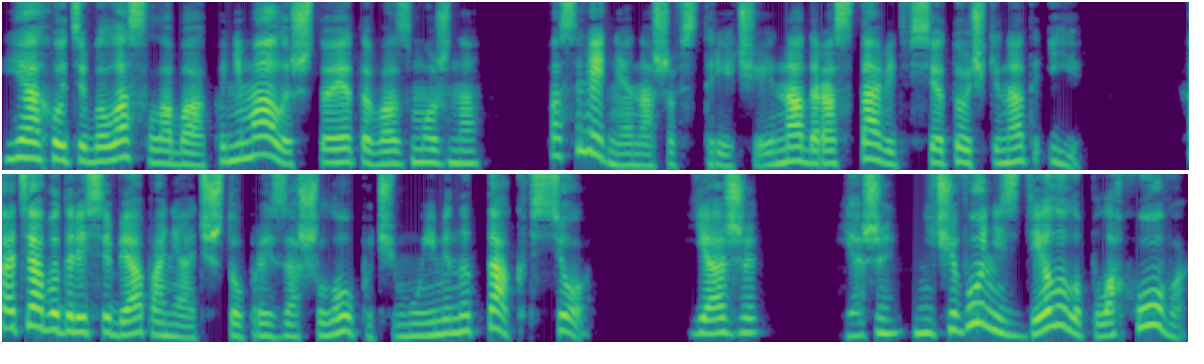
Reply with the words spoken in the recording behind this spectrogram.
Я хоть и была слаба, понимала, что это, возможно, последняя наша встреча, и надо расставить все точки над «и». Хотя бы для себя понять, что произошло, почему именно так все. Я же... я же ничего не сделала плохого.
